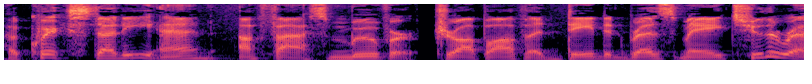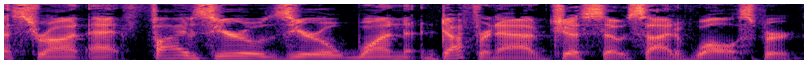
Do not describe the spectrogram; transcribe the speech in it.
a quick study, and a fast mover. Drop off a dated resume to the restaurant at 5001 Dufferin Ave, just outside of Wallaceburg.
